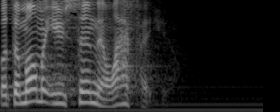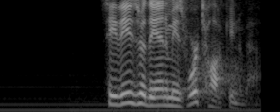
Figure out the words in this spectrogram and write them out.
But the moment you sin, they'll laugh at you. See, these are the enemies we're talking about.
